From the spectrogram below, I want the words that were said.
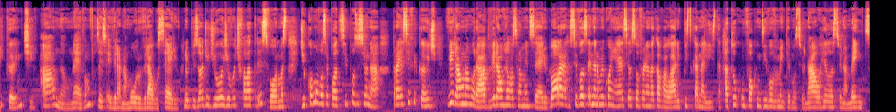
ficante? Ah, não, né? Vamos fazer isso aí virar namoro, virar algo sério? No episódio de hoje eu vou te falar três formas de como você pode se posicionar para esse ficante virar um namorado, virar um relacionamento sério. Bora! Se você ainda não me conhece, eu sou Fernanda Cavalari, psicanalista, atuo com foco em desenvolvimento emocional, relacionamentos.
